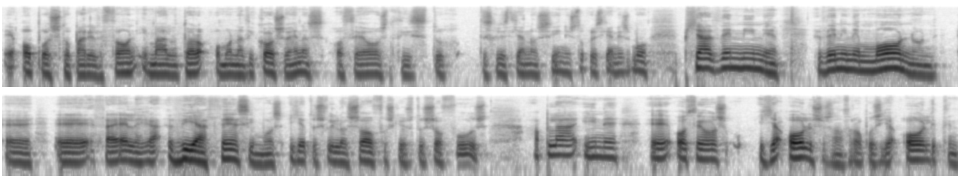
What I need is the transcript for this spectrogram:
ε, όπως στο παρελθόν ή μάλλον τώρα ο μοναδικός, ο ένας ο Θεός της, του, της χριστιανοσύνης, του χριστιανισμού, πια δεν είναι, δεν είναι μόνον ε, ε, θα έλεγα διαθέσιμος για τους φιλοσόφους και τους σοφούς, απλά είναι ε, ο Θεός για όλους τους ανθρώπους, για όλη την,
